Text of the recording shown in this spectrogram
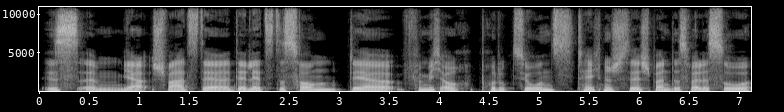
ist ähm, ja Schwarz der der letzte Song, der für mich auch produktionstechnisch sehr spannend ist, weil es so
